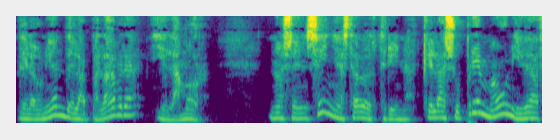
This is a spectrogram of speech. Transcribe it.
de la unión de la palabra y el amor. Nos enseña esta doctrina que la suprema unidad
